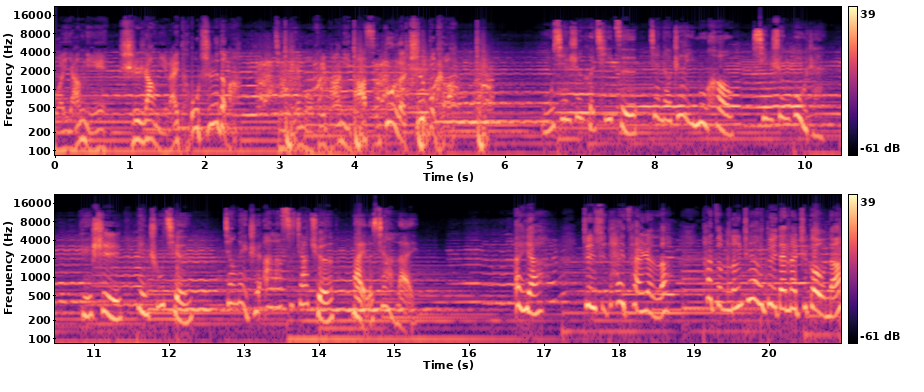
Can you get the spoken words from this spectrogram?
我养你是让你来偷吃的吗？今天我非把你打死炖了吃不可。吴先生和妻子见到这一幕后，心生不忍。于是便出钱将那只阿拉斯加犬买了下来。哎呀，真是太残忍了！他怎么能这样对待那只狗呢？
